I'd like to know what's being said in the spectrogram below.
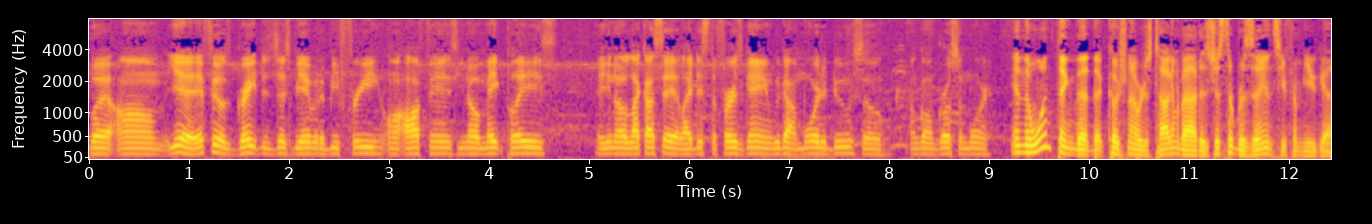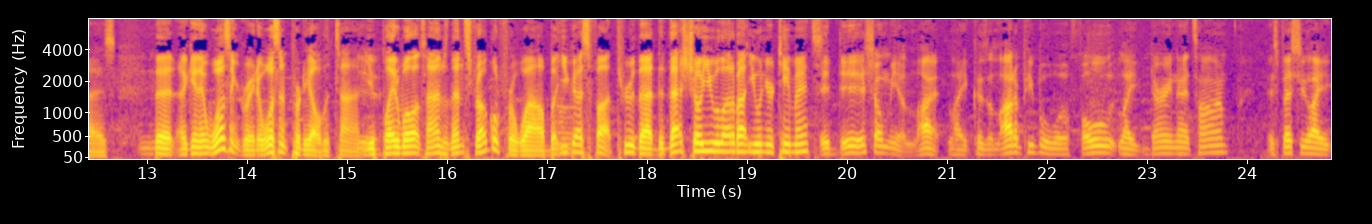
But um, yeah, it feels great to just be able to be free on offense. You know, make plays. And, you know, like I said, like this is the first game. We got more to do, so I'm going to grow some more. And the one thing that, that Coach and I were just talking about is just the resiliency from you guys. Mm-hmm. That again, it wasn't great. It wasn't pretty all the time. Yeah. You played well at times and then struggled for a while, but uh-huh. you guys fought through that. Did that show you a lot about you and your teammates? It did. It showed me a lot. Like, because a lot of people will fold like during that time, especially like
